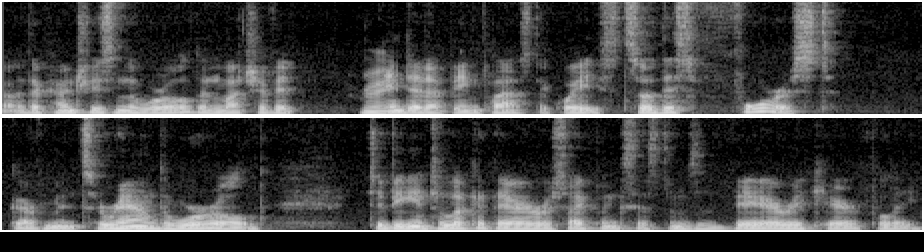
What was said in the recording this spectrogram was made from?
other countries in the world, and much of it right. ended up being plastic waste. So this forced governments around the world to begin to look at their recycling systems very carefully,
